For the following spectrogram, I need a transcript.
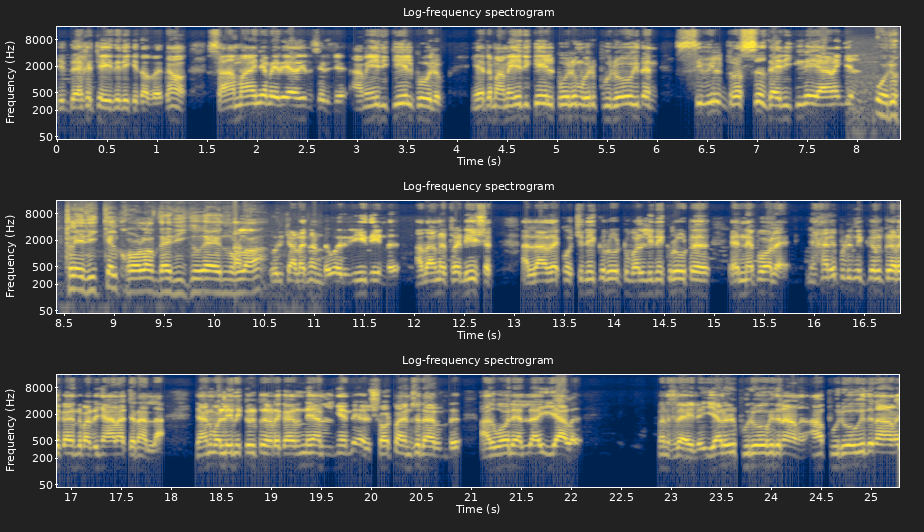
ഇദ്ദേഹം ചെയ്തിരിക്കുന്നത് സാമാന്യ മര്യാദ അനുസരിച്ച് അമേരിക്കയിൽ പോലും ഏറ്റവും അമേരിക്കയിൽ പോലും ഒരു പുരോഹിതൻ സിവിൽ ഡ്രസ്സ് ധരിക്കുകയാണെങ്കിൽ ഒരു ക്ലരിക്കൽ കോളർ ധരിക്കുക എന്നുള്ള ഒരു ചടങ്ങുണ്ട് ഒരു രീതിയുണ്ട്. അതാണ് ട്രഡീഷൻ. അല്ലാതെ കൊച്ചു നിക്കറൂട്ട് വള്ളി നിക്കറൂട്ട് എന്നെ പോലെ. ഞാനിപ്പോഴും നിക്കറിട്ട് കിടക്കാറുണ്ട് പക്ഷേ ഞാൻ അച്ഛനല്ല ഞാൻ വള്ളി നിക്കറിട്ട് കിടക്കാറുണ്ട് ഞാൻ ഇങ്ങനെ ഷോർട്ട് പാൻസ് ഇടാറുണ്ട് അതുപോലെയല്ല ഇയാൾ. മനസ്സിലായില്ലേ? ഇയാളൊരു പുരോഹിതനാണ്. ആ പുരോഹിതനാണ്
